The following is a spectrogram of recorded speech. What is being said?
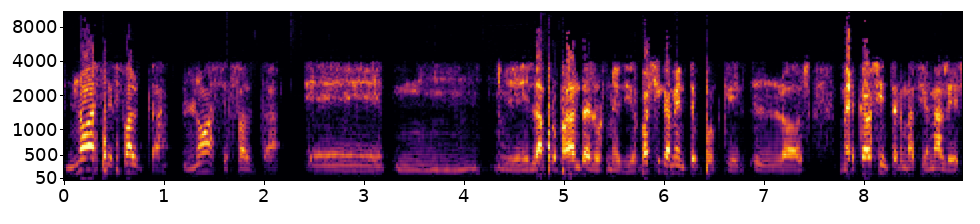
no hace falta, no hace falta eh, mm, eh, la propaganda de los medios, básicamente porque los mercados internacionales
